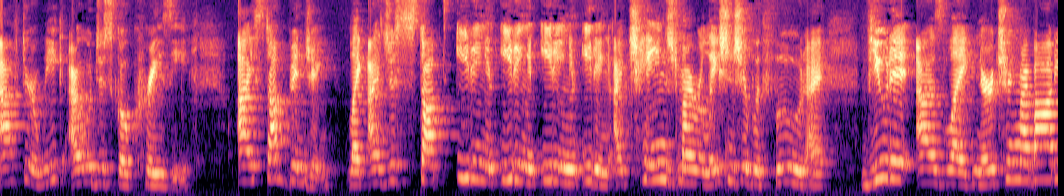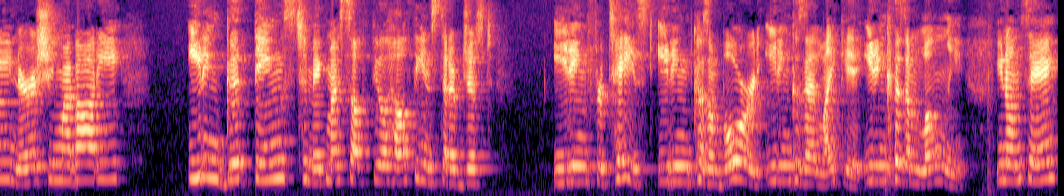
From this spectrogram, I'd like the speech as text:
after a week, I would just go crazy. I stopped binging. Like I just stopped eating and eating and eating and eating. I changed my relationship with food. I viewed it as like nurturing my body, nourishing my body, eating good things to make myself feel healthy instead of just eating for taste, eating because I'm bored, eating because I like it, eating because I'm lonely. You know what I'm saying?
